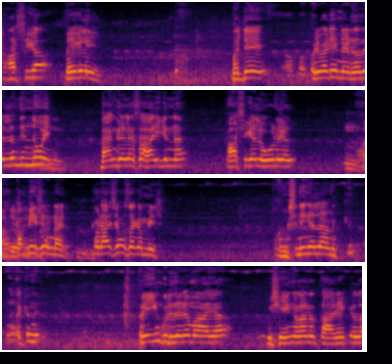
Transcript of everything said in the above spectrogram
കാർഷിക മേഖലയിൽ. മറ്റേ പരിപാടി ഉണ്ടായിരുന്നു. അതെല്ലാം നിന്നുപോയി. ബാങ്കുകളെ സഹായിക്കുന്ന കാർഷിക ലോണുകൾ കമ്മീഷൻ. ഉണ്ടായിരുന്നു. കടാശ്വാസ കമ്മീഷൻ. ഫങ്ഷനിങ് എല്ലാം നിൽക്ക് നടക്കുന്നില്ല. അത്രയും ഗുരുതരമായ വിഷയങ്ങളാണ് താഴേക്കുള്ള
